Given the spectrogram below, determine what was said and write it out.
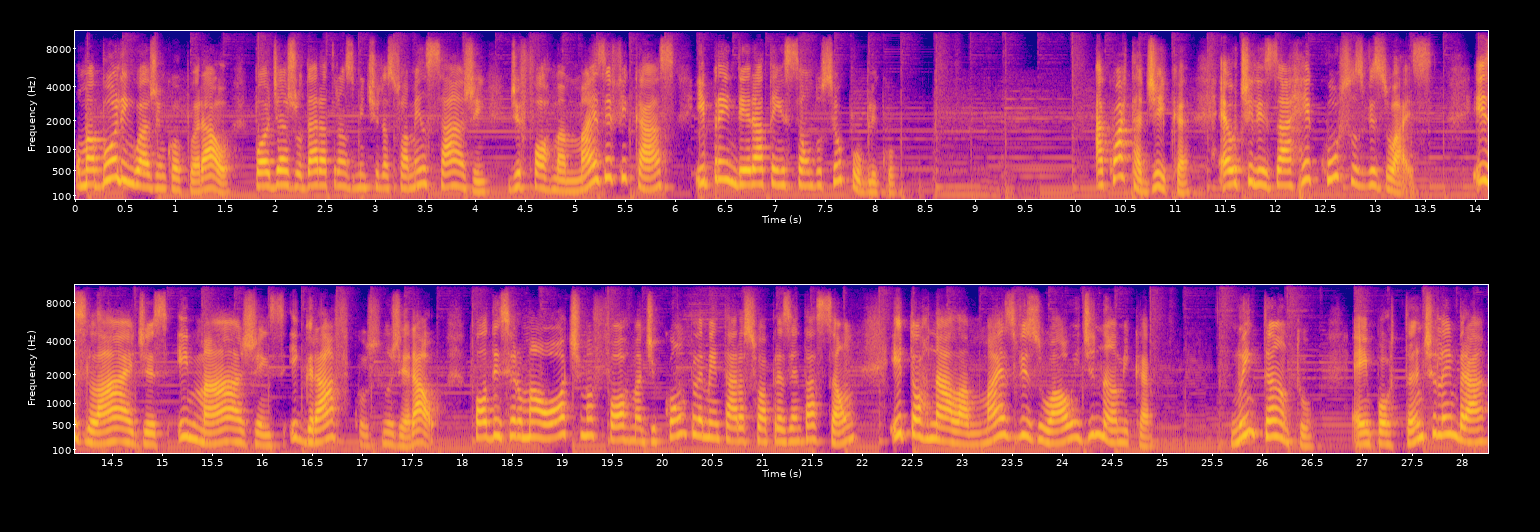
Uma boa linguagem corporal pode ajudar a transmitir a sua mensagem de forma mais eficaz e prender a atenção do seu público. A quarta dica é utilizar recursos visuais. Slides, imagens e gráficos, no geral, podem ser uma ótima forma de complementar a sua apresentação e torná-la mais visual e dinâmica. No entanto, é importante lembrar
